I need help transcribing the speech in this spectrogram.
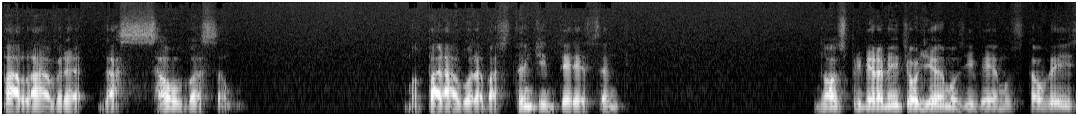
Palavra da salvação. Uma parábola bastante interessante. Nós, primeiramente, olhamos e vemos, talvez,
